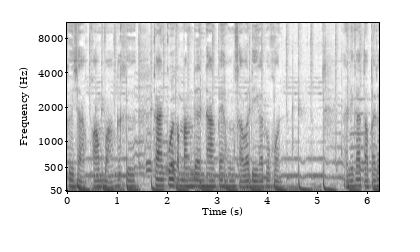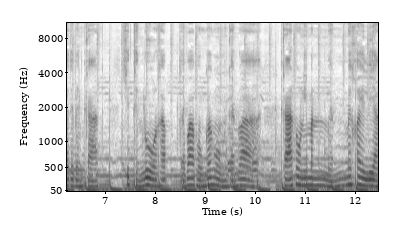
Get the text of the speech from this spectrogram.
คือฉากความหวังก็คือ การกล้วกำลังเดินทางไปหงสาวดีครับทุกคน อันนี้ก็ต่อไปก็จะเป็นการคิดถึงลูกนะครับ แต่ว่าผมก็งงเหมือนกันว่า การพวกนี้มันเหมือนไม่ค่อยเรียง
